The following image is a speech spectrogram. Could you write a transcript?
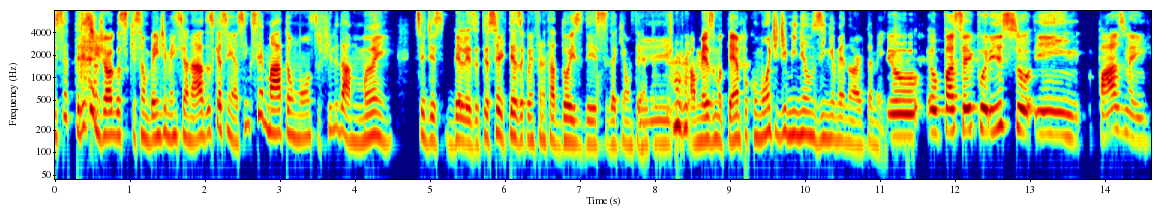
isso é triste em jogos que são bem dimensionados, que assim, assim que você mata um monstro filho da mãe, você diz, beleza, eu tenho certeza que vou enfrentar dois desses daqui a um tempo. Ao mesmo tempo, com um monte de minionzinho menor também. Eu, eu passei por isso em, pasmem,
